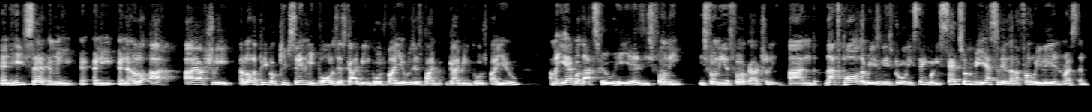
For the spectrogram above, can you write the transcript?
And he said to me, and he and a lot, I, I actually a lot of people keep saying to me, Paul, is this guy being coached by you? Is this by, guy being coached by you? I'm like, yeah, but that's who he is. He's funny. He's funny as fuck, actually. And that's part of the reason he's growing his thing. But he said something to me yesterday that I found really interesting.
